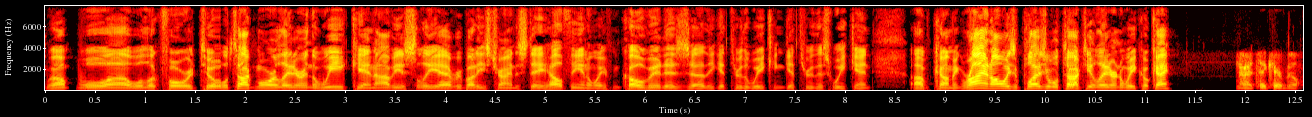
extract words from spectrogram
Well, we'll uh, we'll look forward to it. We'll talk more later in the week, and obviously everybody's trying to stay healthy and away from COVID as uh, they get through the week and get through this weekend upcoming. Ryan, always a pleasure. We'll talk to you later in the week. Okay. All right. Take care, Bill.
